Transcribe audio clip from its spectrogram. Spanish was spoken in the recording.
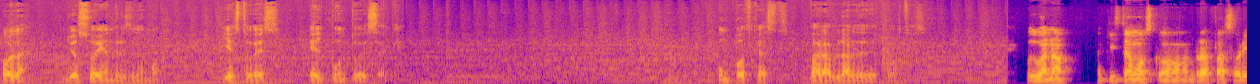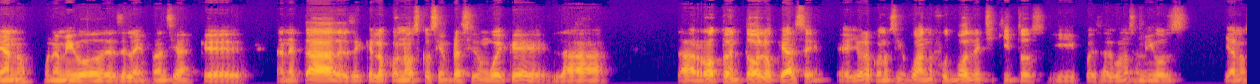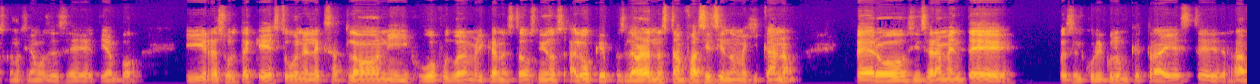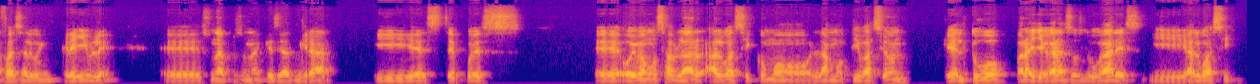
Hola, yo soy Andrés del Amor y esto es El Punto de Saque. Un podcast para hablar de deportes. Pues bueno, aquí estamos con Rafa Soriano, un amigo desde la infancia que la neta, desde que lo conozco, siempre ha sido un güey que la, ha roto en todo lo que hace. Eh, yo lo conocí jugando fútbol de chiquitos y pues algunos amigos ya nos conocíamos de ese tiempo. Y resulta que estuvo en el hexatlón y jugó fútbol americano en Estados Unidos, algo que pues la verdad no es tan fácil siendo mexicano, pero sinceramente pues el currículum que trae este Rafa es algo increíble. Eh, es una persona que es de admirar y este pues eh, hoy vamos a hablar algo así como la motivación que él tuvo para llegar a esos lugares y algo así.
